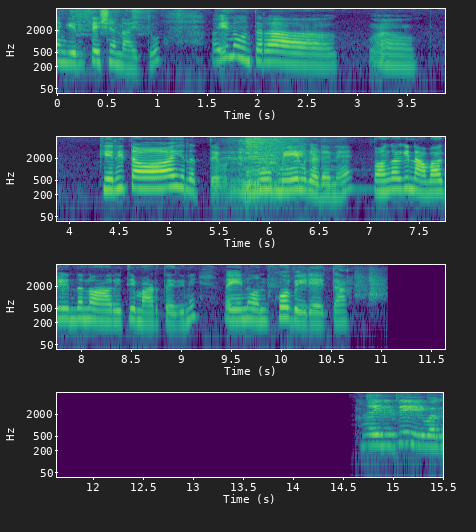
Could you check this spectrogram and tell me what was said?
ನನಗೆ ಇರಿಟೇಷನ್ ಆಯಿತು. ಏನೋ ಒಂಥರ ಕೆರಿತಾ ಇರುತ್ತೆ ಮೂಗು ಮೇಲ್ಗಡೆನೆ. ಸೊ ಹಂಗಾಗಿ ಆವಾಗ್ಲಿಂದನೂ ಆ ರೀತಿ ಮಾಡ್ತಾಯಿದ್ದೀನಿ ಏನು ಅಂದ್ಕೋಬೇಡಿ, ಆಯಿತಾ? ಈ ರೀತಿ ಇವಾಗ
